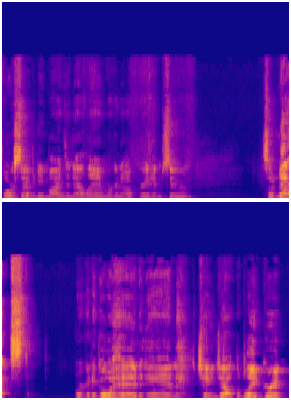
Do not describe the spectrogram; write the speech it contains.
470. Mine's an LM. We're to upgrade him soon. So next, we're to go ahead and change out the blade grip.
